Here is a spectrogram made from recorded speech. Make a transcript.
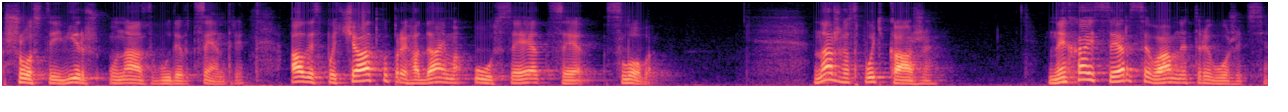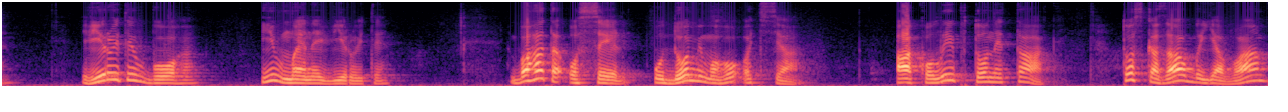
шостий вірш у нас буде в центрі. Але спочатку пригадаємо усе це слово. Наш Господь каже: Нехай серце вам не тривожиться. Віруйте в Бога і в мене віруйте. Багато осель у домі мого Отця. А коли б то не так, то сказав би я вам,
